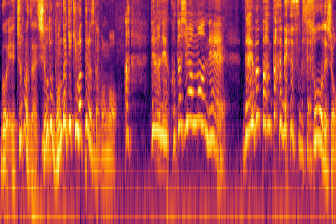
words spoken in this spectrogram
ごい。えちょっと待って仕事どんだけ決まってるんですか今後。あでもね今年はもうね、えだいぶパンパンですね。そうでしょ。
